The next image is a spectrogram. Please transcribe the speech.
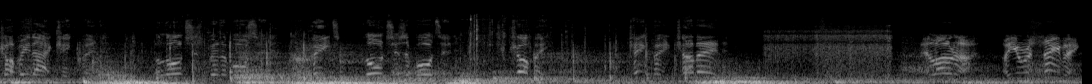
Copy that, Kingpin. The launch has been aborted. Repeat, launch is aborted. Copy. Kingpin, come in. Ilona, are you receiving?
